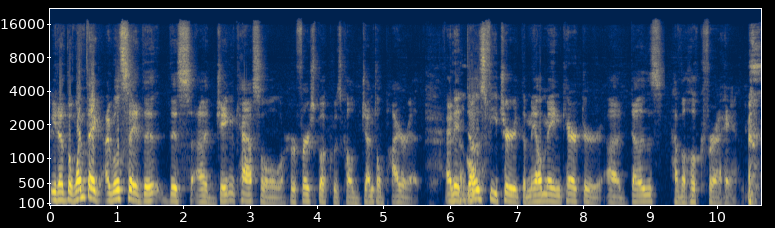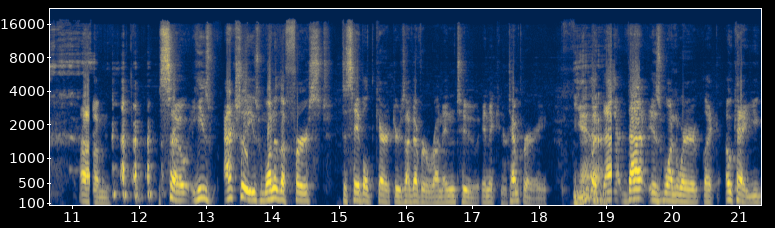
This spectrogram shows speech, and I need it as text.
you know, the one thing I will say that this uh, Jayne Castle, her first book was called Gentle Pirate, and it oh. does feature the male main character uh, does have a hook for a hand. Um, so he's actually he's one of the first disabled characters I've ever run into in a contemporary. Yeah, but that that is one where like okay, you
